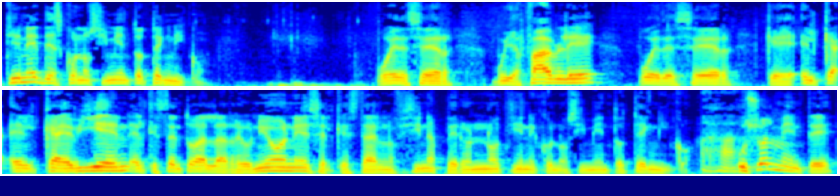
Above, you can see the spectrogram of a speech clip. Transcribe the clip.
tiene desconocimiento técnico. Puede ser muy afable, puede ser que él, ca- él cae bien, el que está en todas las reuniones, el que está en la oficina, pero no tiene conocimiento técnico. Ajá. Usualmente,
